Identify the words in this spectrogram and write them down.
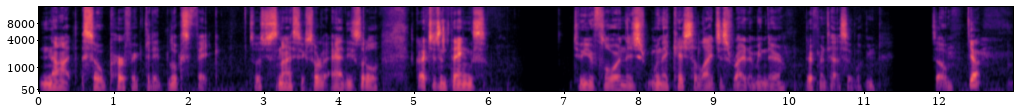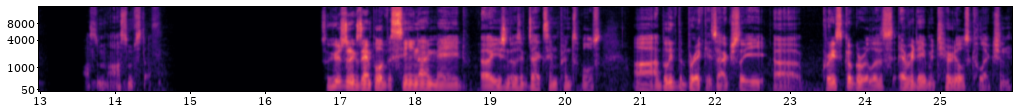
not so perfect that it looks fake. So it's just nice to sort of add these little scratches and things to your floor, and they just when they catch the light just right, I mean they're they're fantastic looking. So yeah, awesome, awesome stuff. So here's an example of a scene I made uh, using those exact same principles. Uh, I believe the brick is actually uh, Grayscale Gorilla's Everyday Materials collection.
